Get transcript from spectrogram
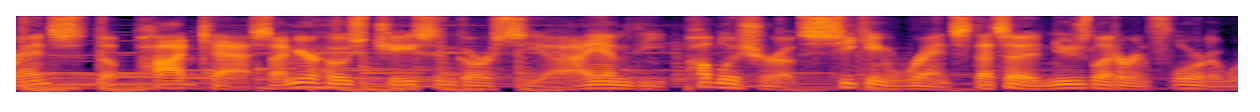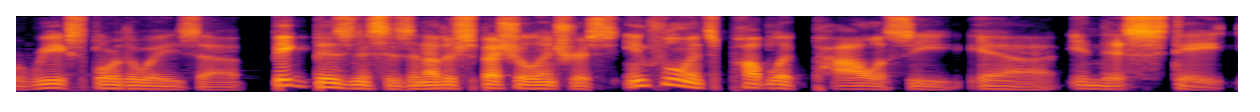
Rents, the podcast. I'm your host, Jason Garcia. I am the publisher of Seeking Rents. That's a newsletter in Florida where we explore the ways uh, big businesses and other special interests influence public policy uh, in this state.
